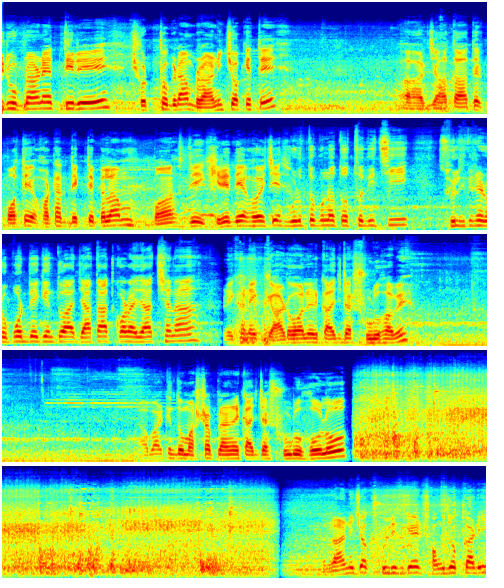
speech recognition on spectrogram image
রূপনারায়ণের তীরে ছোট্ট গ্রাম রানীচকেতে। আর যাতায়াতের পথে হঠাৎ দেখতে পেলাম বাঁশ দিয়ে ঘিরে দেওয়া হয়েছে। গুরুত্বপূর্ণ তথ্য দিচ্ছি সুইচ গেটের ওপর দিয়ে কিন্তু আর যাতায়াত করা যাচ্ছে না। এখানে গার্ডওয়ালের কাজটা শুরু হবে। আবার কিন্তু মাস্টার প্ল্যানের কাজটা শুরু হলো। রানীচক সুলিশ গেট সংযোগকারী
